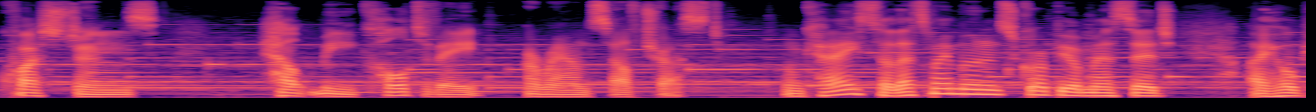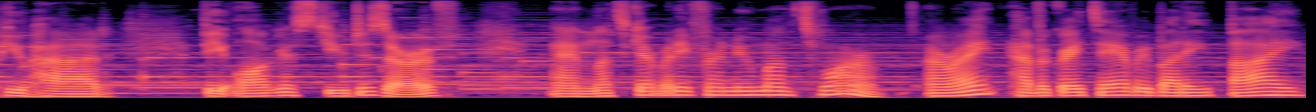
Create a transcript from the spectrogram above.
questions help me cultivate around self trust? Okay, so that's my Moon and Scorpio message. I hope you had the August you deserve. And let's get ready for a new month tomorrow. All right, have a great day, everybody. Bye.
